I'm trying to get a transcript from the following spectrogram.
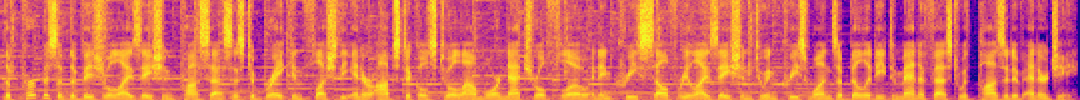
The purpose of the visualization process is to break and flush the inner obstacles to allow more natural flow and increase self-realization to increase one's ability to manifest with positive energy.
